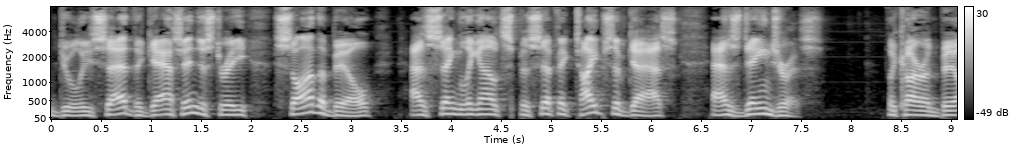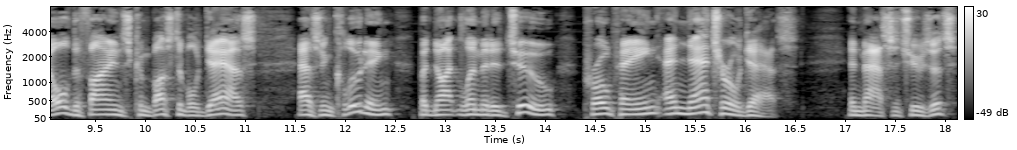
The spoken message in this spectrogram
Dooley said the gas industry saw the bill as singling out specific types of gas as dangerous. The current bill defines combustible gas as including, but not limited to, propane and natural gas. In Massachusetts,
